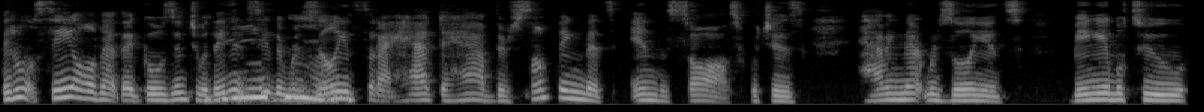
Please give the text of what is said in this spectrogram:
they don't see all that that goes into it. They didn't see the hmm resilience that I had to have. There's something that's in the sauce, which is having that resilience, being able to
